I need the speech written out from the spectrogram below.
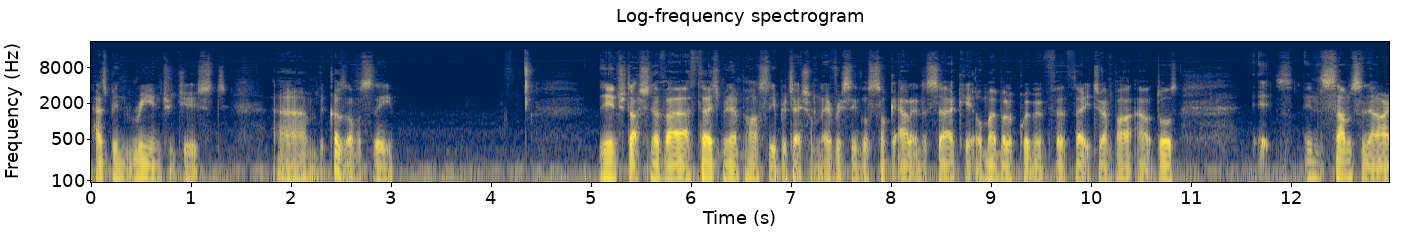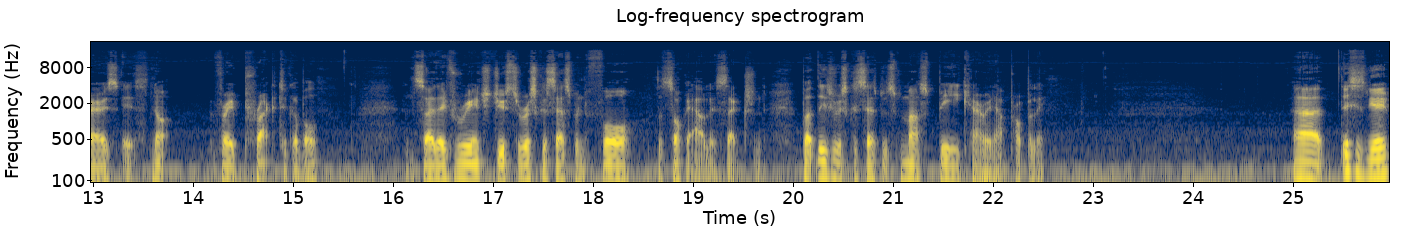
has been reintroduced um, because obviously the introduction of a 30 milliamp RCD protection on every single socket outlet in the circuit or mobile equipment for 32 amp outdoors, it's in some scenarios it's not very practicable, and so they've reintroduced a risk assessment for the socket outlet section. But these risk assessments must be carried out properly. Uh, this is new.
